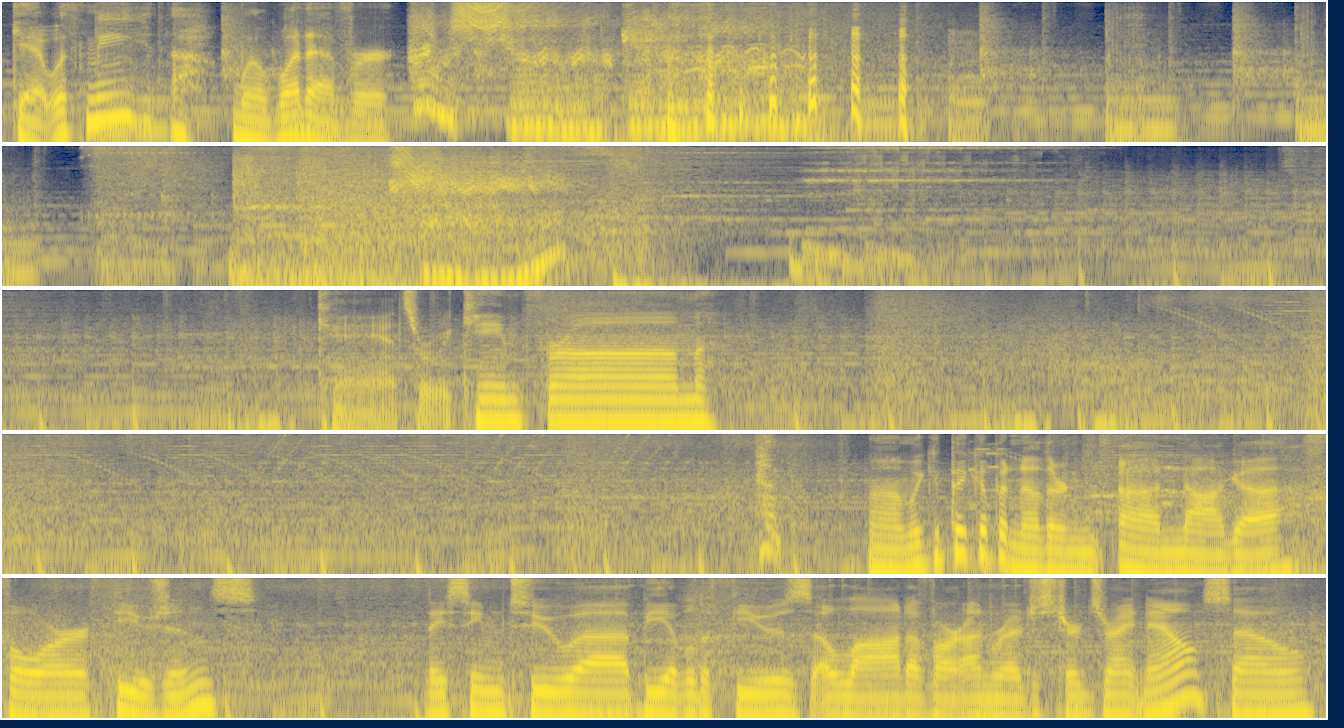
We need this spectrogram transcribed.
Get with me? Ah, well, whatever. I'm sure we'll get along. Okay, that's where we came from. Um, we could pick up another uh, Naga for fusions. They seem to uh, be able to fuse a lot of our unregistereds right now, so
